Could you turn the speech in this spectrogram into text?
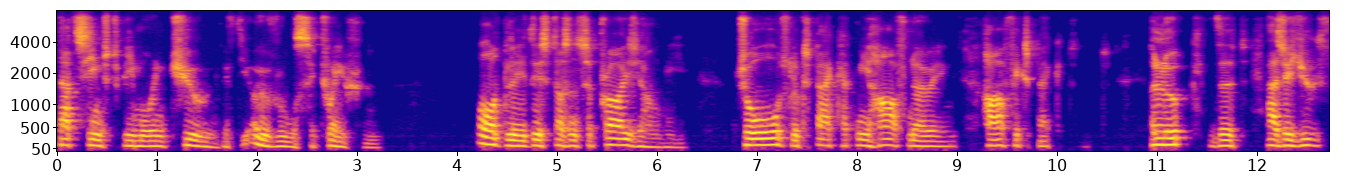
That seems to be more in tune with the overall situation. Oddly, this doesn't surprise young me. George looks back at me half knowing, half expectant. A look that, as a youth,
